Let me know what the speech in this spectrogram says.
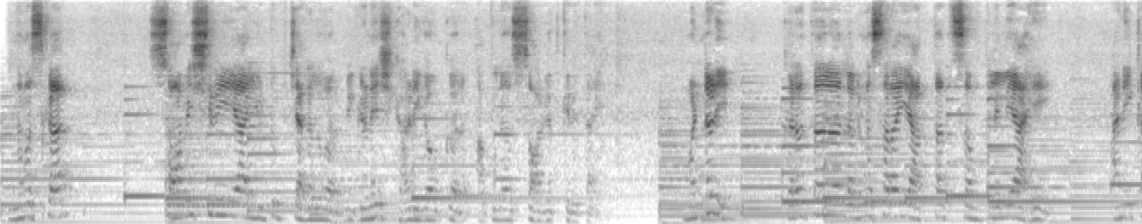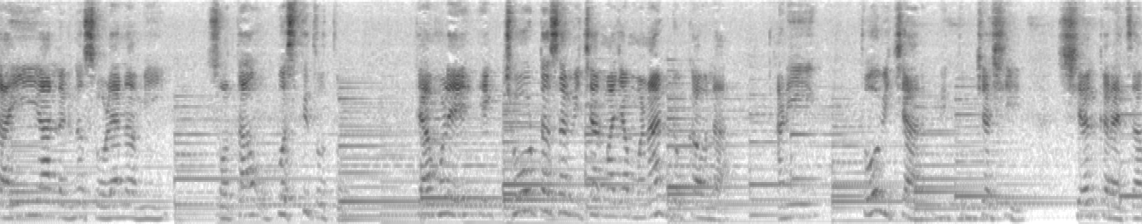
नमस्कार. स्वामीश्री या यूट्यूब चॅनलवर मी गणेश घाडीगावकर आपलं स्वागत करीत आहे. मंडळी खरं तर लग्नसराई आत्ताच संपलेली आहे आणि काही या लग्न सोहळ्यांना मी स्वतः उपस्थित होतो. त्यामुळे एक छोटासा विचार माझ्या मनात डोकावला आणि तो विचार मी तुमच्याशी शेअर करायचा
